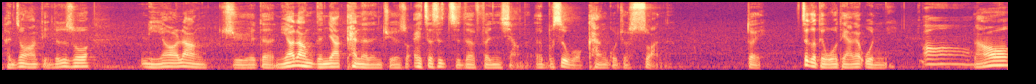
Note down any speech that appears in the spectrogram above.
很重要的点就是说，你要让觉得，你要让人家看的人觉得说，哎、欸，这是值得分享的，而不是我看过就算了。对，这个点我等下再问你。哦。然后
